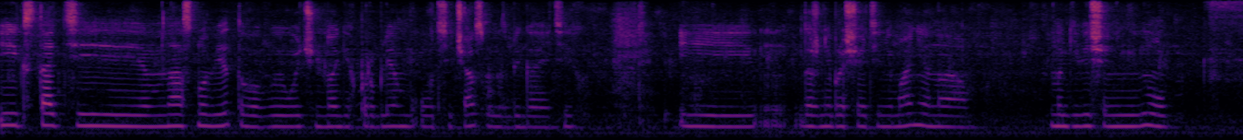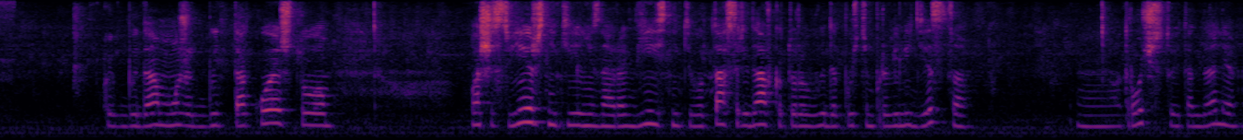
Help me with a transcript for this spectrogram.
И, кстати, на основе этого вы очень многих проблем, вот сейчас вы избегаете их. И даже не обращайте внимания на многие вещи, они, ну, как бы, да, может быть такое, что ваши сверстники, или, не знаю, ровесники, вот та среда, в которой вы, допустим, провели детство, отрочество и так далее.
